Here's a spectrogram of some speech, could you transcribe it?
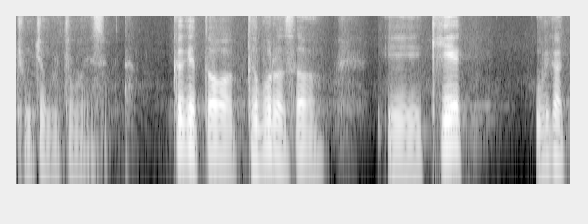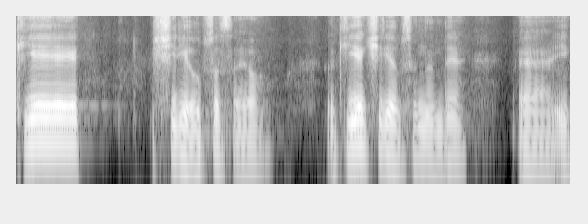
중점을 두고 있습니다. 그게 또 더불어서 이 기획 우리가 기획실이 없었어요. 그 기획실이 없었는데 에, 이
